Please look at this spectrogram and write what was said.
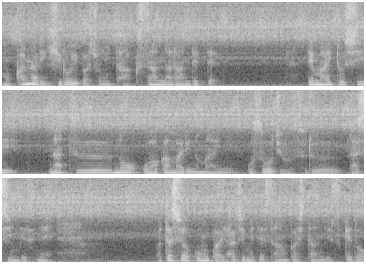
もうかなり広い場所にたくさん並んでてで毎年夏のお墓参りの前にお掃除をするらしいんですね。私は今回初めて参加したんですけど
